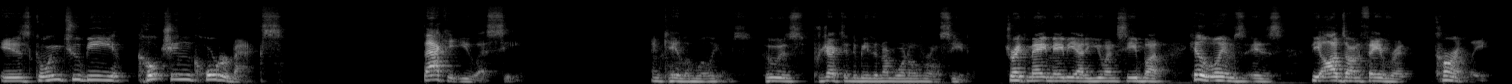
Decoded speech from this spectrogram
is going to be coaching quarterbacks back at USC and Caleb Williams, who is projected to be the number one overall seed. Drake Maye maybe at a UNC, but Caleb Williams is the odds-on favorite currently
